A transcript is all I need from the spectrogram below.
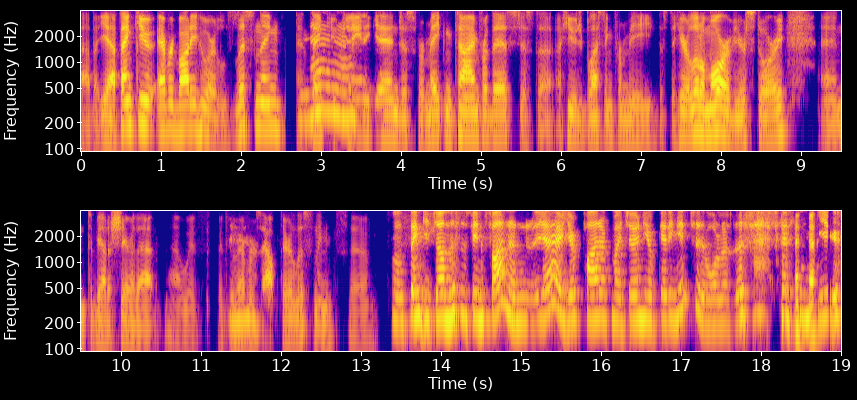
uh, but yeah, thank you everybody who are listening, and yeah. thank you Jayne again just for making time for this. Just a, a, huge blessing for me just to hear a little more of your story, and to be able to share that uh, with with whoever's yeah. out there listening. So, well, thank you, John. This has been fun, and yeah, you're part of my journey of getting into all of this. so thank you.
